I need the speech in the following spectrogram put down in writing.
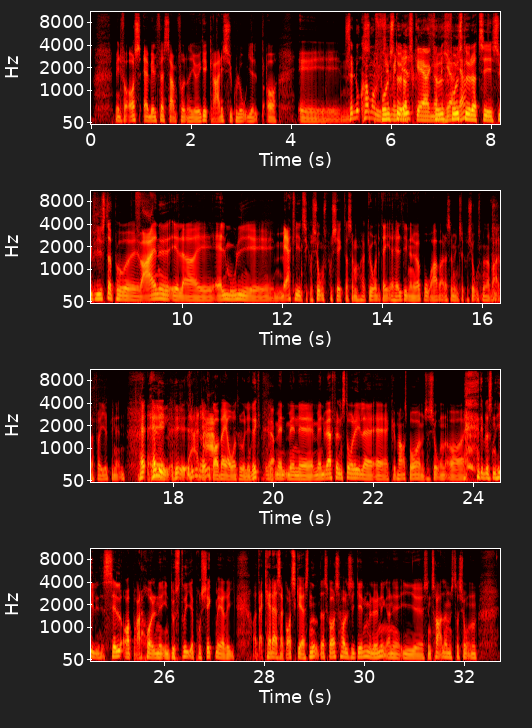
Men for os er velfærdssamfundet jo ikke gratis psykologhjælp og øh, Så nu kommer vi fodstøtter, fod, her. fodstøtter til cyklister på øh, vejene, eller øh, alle mulige øh, mærkelige integrationsprojekter, som har gjort i dag, at halvdelen af Nørrebro arbejder som integrationsmedarbejder for at hjælpe hinanden. Ha- halvdel, er det, er det, Ja, ikke det kan godt være, jeg overdriver lidt, ikke? Ja. Ja. Men, men, øh, men i hvert fald en stor del af, af Københavns borgerorganisation, og det bliver sådan en helt selvopretholdende industri af projektmageri, og der kan der altså godt skæres ned. Der skal også holdes igen med lønningerne i øh, centraladministrationen.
